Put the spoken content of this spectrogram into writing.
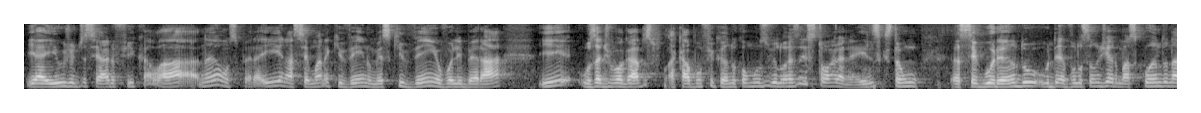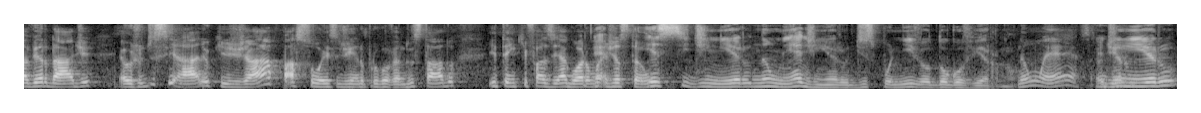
E aí o judiciário fica lá, não, espera aí, na semana que vem, no mês que vem eu vou liberar. E os advogados acabam ficando como os vilões da história, né? Eles que estão eh, segurando a devolução do dinheiro, mas quando na verdade é o judiciário que já passou esse dinheiro para o governo do estado e tem que fazer agora uma é, gestão. Esse dinheiro não é dinheiro disponível do governo. Não é. É, é dinheiro, dinheiro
